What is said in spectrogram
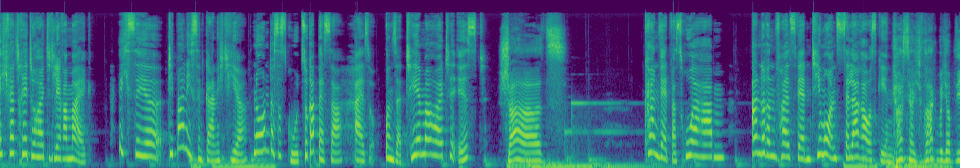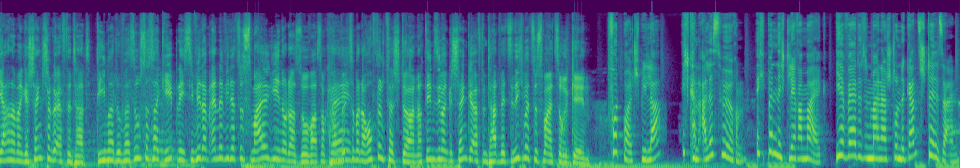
Ich vertrete heute Lehrer Mike. Ich sehe, die Bunnies sind gar nicht hier. Nun, das ist gut, sogar besser. Also, unser Thema heute ist... Schatz. Können wir etwas Ruhe haben? Anderenfalls werden Timo und Stella rausgehen. Kostja, ich frage mich, ob Diana mein Geschenk schon geöffnet hat. Dima, du versuchst das vergeblich. Sie wird am Ende wieder zu Smile gehen oder sowas, okay? Warum willst du meine Hoffnung zerstören? Nachdem sie mein Geschenk geöffnet hat, wird sie nicht mehr zu Smile zurückgehen. Footballspieler, ich kann alles hören. Ich bin nicht Lehrer Mike. Ihr werdet in meiner Stunde ganz still sein.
